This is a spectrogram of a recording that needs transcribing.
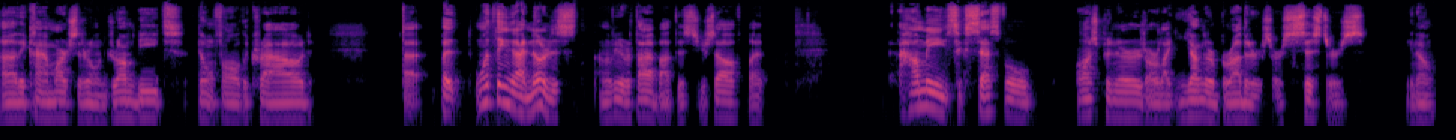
Uh, they kind of march their own drum beat, don't follow the crowd. Uh, but one thing that I noticed I don't know if you ever thought about this yourself, but how many successful entrepreneurs are like younger brothers or sisters, you know,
